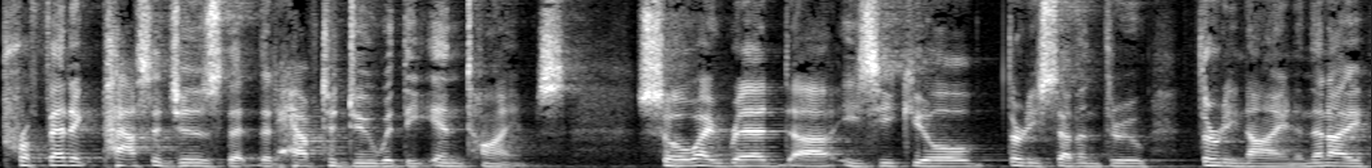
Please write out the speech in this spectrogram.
prophetic passages that, that have to do with the end times. So I read uh, Ezekiel 37 through 39, and then I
